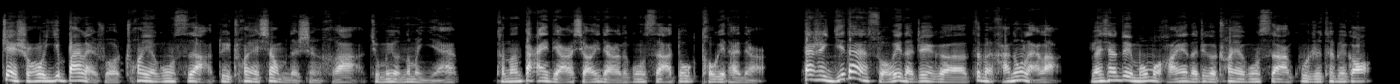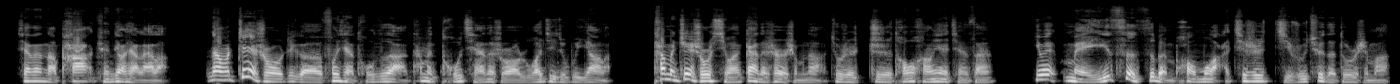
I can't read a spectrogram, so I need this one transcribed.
这时候一般来说，创业公司啊对创业项目的审核啊就没有那么严，可能大一点、小一点的公司啊都投给他点儿。但是，一旦所谓的这个资本寒冬来了，原先对某某行业的这个创业公司啊，估值特别高，现在呢，啪，全掉下来了。那么这时候，这个风险投资啊，他们投钱的时候逻辑就不一样了。他们这时候喜欢干的事儿什么呢？就是只投行业前三。因为每一次资本泡沫啊，其实挤出去的都是什么？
